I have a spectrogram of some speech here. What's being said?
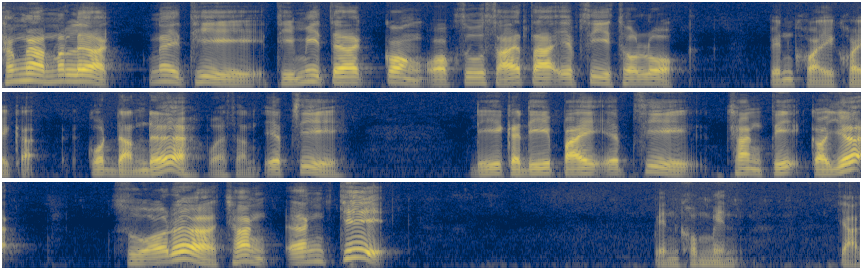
ทำงานมันแรกในที่ที่มีแต่กล้องออกสู่สายตาเอฟซีทั่วโลก เป็นข่อยข่อยกะกดดันเด้อว่าสันเอฟซีดีก็ดีไปเอฟซีช่างติก็เยอะ สัวเด้อช่างแองจี้เป็นคอมเมนต์จาก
